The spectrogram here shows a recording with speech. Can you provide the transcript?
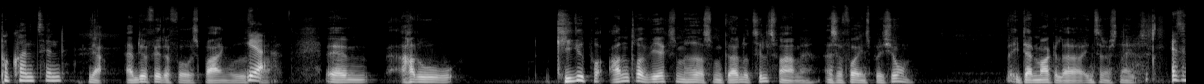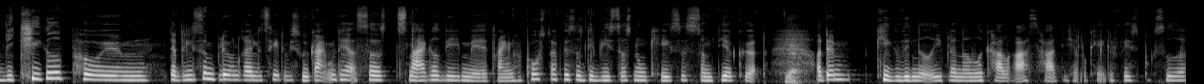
på content. Ja, Jamen, det er fedt at få sparring udefra. Ja. Øhm, har du kigget på andre virksomheder, som gør noget tilsvarende, altså for inspiration? i Danmark eller internationalt? Altså vi kiggede på, øhm, da det ligesom blev en realitet, at vi skulle i gang med det her, så snakkede vi med drengene fra Post Office, og de viste os nogle cases, som de har kørt. Ja. Og dem kiggede vi ned i, blandt andet Karl Ras har de her lokale Facebook-sider.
